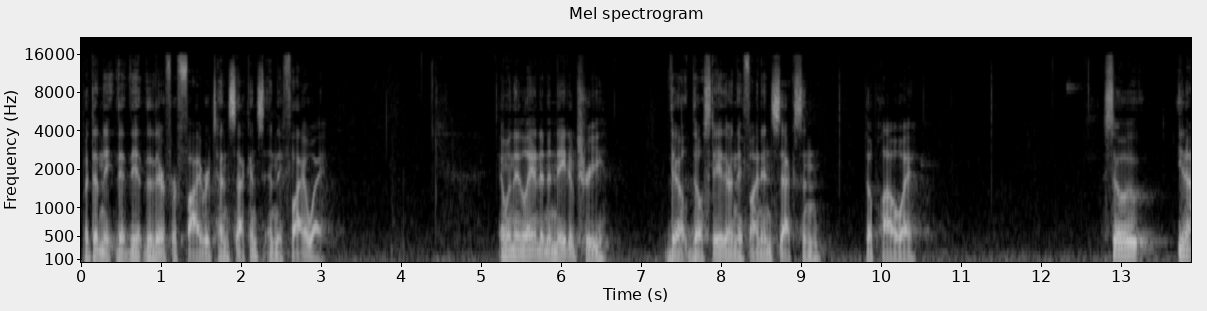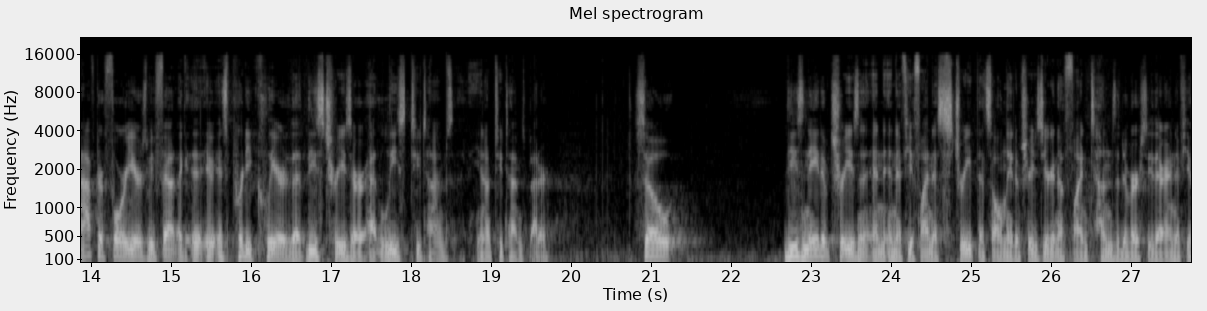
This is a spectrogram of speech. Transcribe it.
but then they, they, they're there for five or 10 seconds and they fly away. And when they land in a native tree, they'll, they'll stay there and they find insects and they'll plow away. So, you know, after four years, we found like, it, it's pretty clear that these trees are at least two times, you know, two times better. So these native trees, and, and if you find a street that's all native trees, you're going to find tons of diversity there. And if you,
